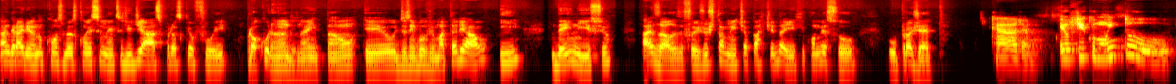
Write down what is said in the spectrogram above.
angariando com os meus conhecimentos de diásporas que eu fui procurando, né? Então, eu desenvolvi o material e dei início às aulas. E foi justamente a partir daí que começou o projeto. Cara, eu fico muito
